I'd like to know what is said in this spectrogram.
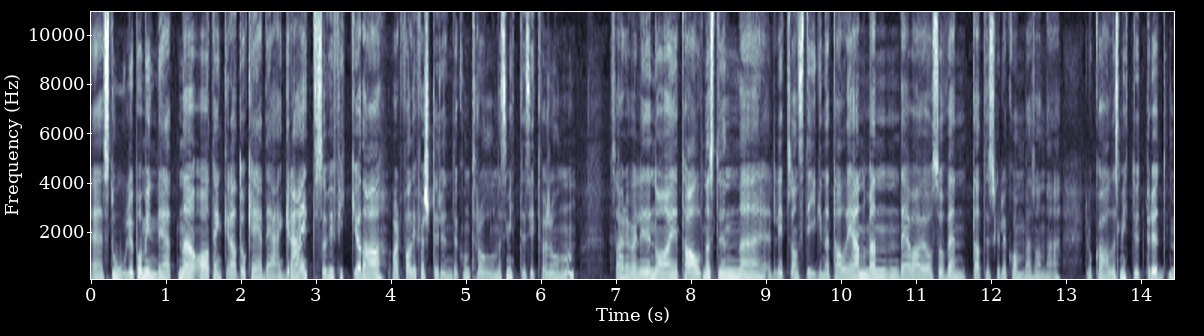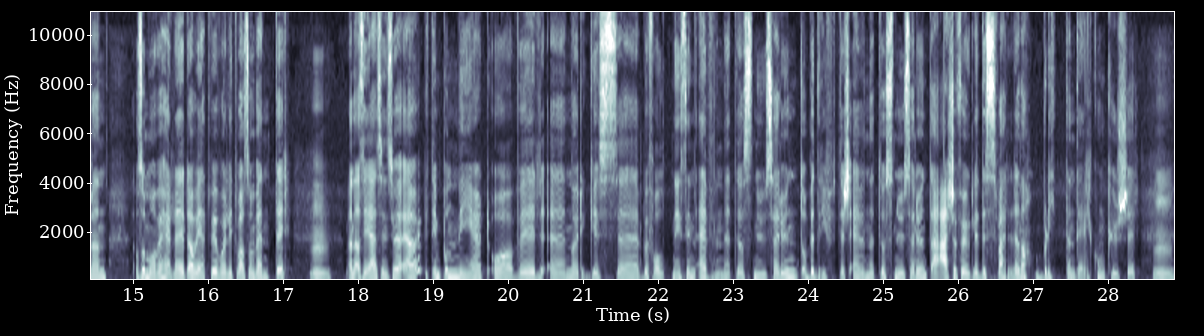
eh, stoler på myndighetene og tenker at ok, det er greit. Så vi fikk jo da, i hvert fall i første runde, kontroll med smittesituasjonen. Så er det vel nå i talende stund eh, litt sånn stigende tall igjen, men det var jo også venta at det skulle komme sånne lokale smitteutbrudd. Men, og så må vi heller, da vet vi jo litt hva som venter. Mm. Men altså, jeg, jo, jeg er jo litt imponert over eh, Norges eh, befolkning sin evne til å snu seg rundt, og bedrifters evne til å snu seg rundt. Det er selvfølgelig dessverre da, blitt en del konkurser. Mm.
